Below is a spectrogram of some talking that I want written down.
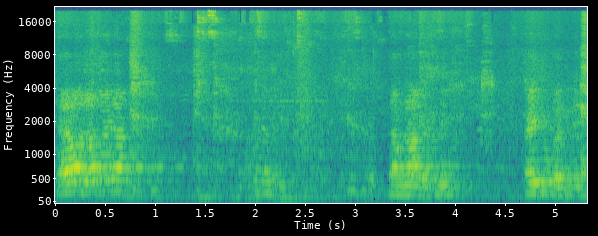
शाळेला जातोय ना दम लागत नाही. काही दुखत नाही.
